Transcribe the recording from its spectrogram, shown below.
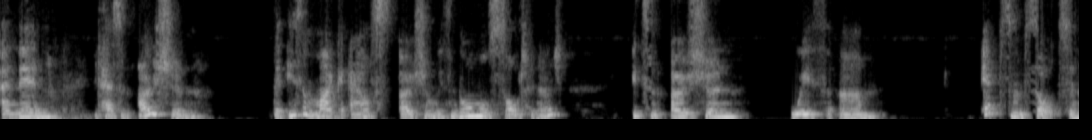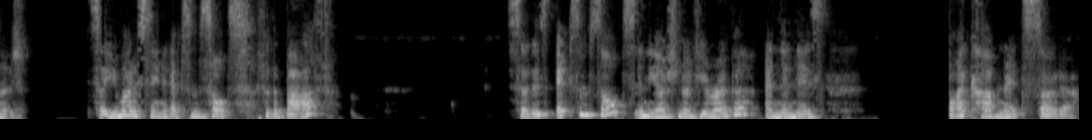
And then it has an ocean that isn't like our ocean with normal salt in it. It's an ocean with um, Epsom salts in it. So you might have seen Epsom salts for the bath. So there's Epsom salts in the ocean of Europa, and then there's bicarbonate soda.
